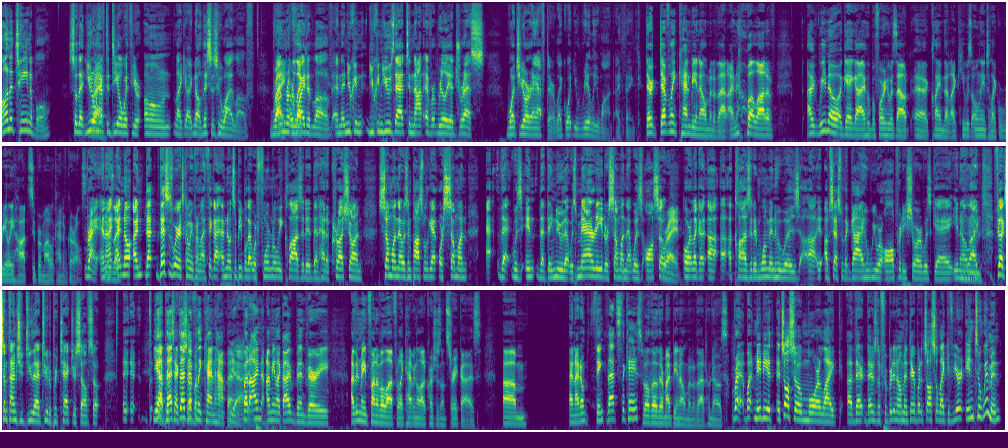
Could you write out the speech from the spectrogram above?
unattainable, so that you don't Right. have to deal with your own. Like you're like, no, this is who I love. Right, or like- Unrequited love, and then you can you can use that to not ever really address what you're after, like what you really want. I think. there definitely can be an element of that. I know a lot of I we know a gay guy who before he was out uh, claimed that like he was only into like really hot supermodel kind of girls. Right, and I, like- I know I, that this is where it's coming from. I think I, I've known some people that were formerly closeted that had a crush on someone that was impossible to get, or someone uh, that was in that they knew that was married, or someone that was also Right. or like a a, a closeted woman who was uh, obsessed with a guy who we were all pretty sure was gay. You Mm-hmm. know, like I feel like sometimes you do that too to protect yourself. So. It, it- yeah, that that yourself, definitely but- can happen. Yeah, but yeah. I I mean like I've been very I've been made fun of a lot for like having a lot of crushes on straight guys. Um and I don't think that's the case, although there might be an element of that. Who knows? Right, but maybe it, it's also more like uh, there. There's the forbidden element there, but it's also like if you're into women,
